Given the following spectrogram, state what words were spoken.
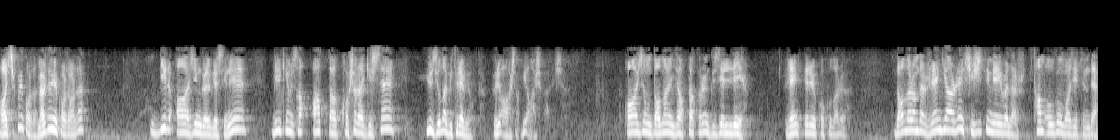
Ağaç çıkmıyor orada. Merdiven yok orada orada. Bir ağacın gölgesini bir kimse atla koşarak girse yüz yıla bitiremiyor. Öyle ağaçlar. Bir ağaç böylece. Ağacın dalların, yaprakların güzelliği, renkleri, kokuları. Dallarında rengarenk çeşitli meyveler tam olgun vaziyetinde.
